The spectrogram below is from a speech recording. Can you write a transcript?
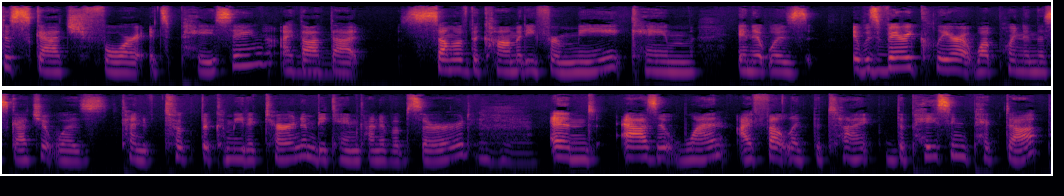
the sketch for its pacing. I thought mm. that some of the comedy for me came and it was it was very clear at what point in the sketch it was kind of took the comedic turn and became kind of absurd. Mm-hmm. And as it went i felt like the time the pacing picked up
